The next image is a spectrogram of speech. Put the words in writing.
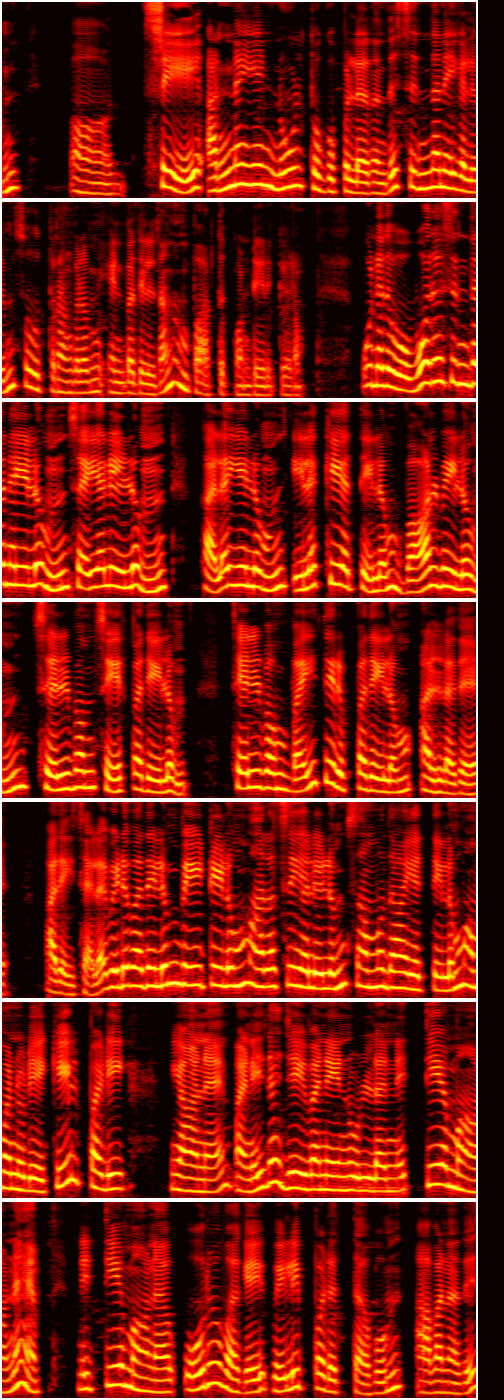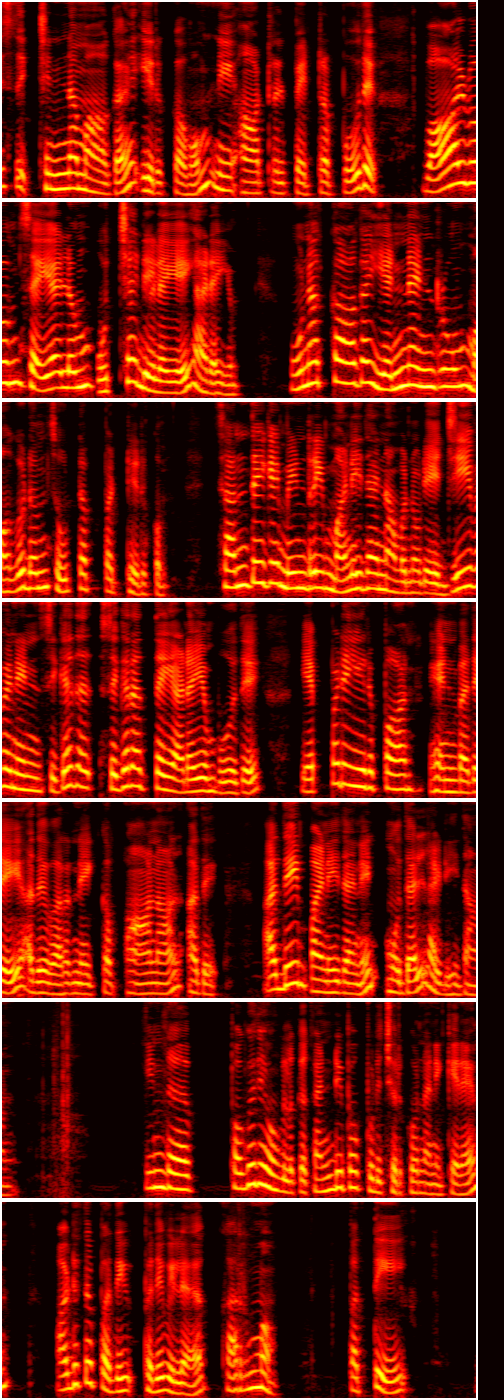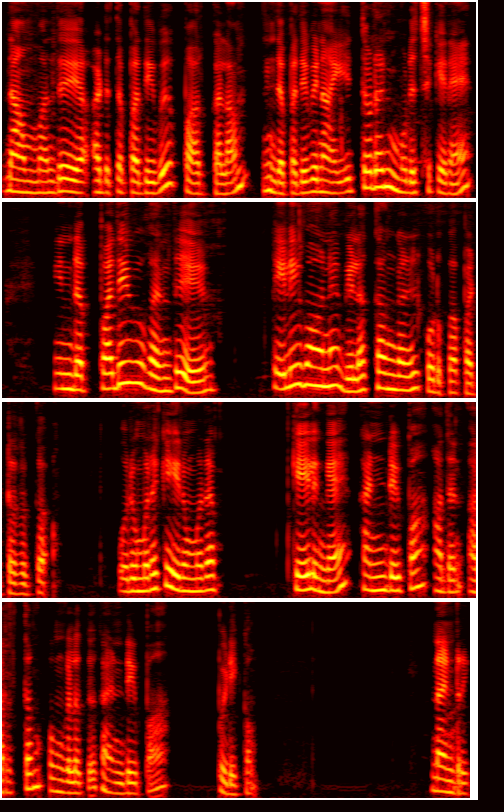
ஸ்ரீ அன்னையின் நூல் தொகுப்பிலிருந்து சிந்தனைகளும் சூத்திரங்களும் என்பதில் தான் நாம் பார்த்து கொண்டிருக்கிறோம். உனது ஒவ்வொரு சிந்தனையிலும் செயலிலும் கலையிலும் இலக்கியத்திலும் வாழ்விலும் செல்வம் சேர்ப்பதிலும் செல்வம் வைத்திருப்பதிலும் அல்லது அதை செலவிடுவதிலும் வீட்டிலும் அரசியலிலும் சமுதாயத்திலும் அவனுடைய கீழ்ப்படியான மனித ஜீவனின் உள்ள நித்தியமான நித்தியமான ஒரு வகை வெளிப்படுத்தவும் அவனது சின்னமாக இருக்கவும் நீ ஆற்றல் பெற்ற போது வாழ்வும் செயலும் உச்ச நிலையை அடையும். உனக்காக என்னென்றும் மகுடம் சூட்டப்பட்டிருக்கும். சந்தேகமின்றி மனிதன் அவனுடைய ஜீவனின் சிகர சிகரத்தை அடையும் போது எப்படி இருப்பான் என்பதை அது வர்ணிக்கும். ஆனால் அது அதி மனிதனின் முதல் அடிதான். இந்த பகுதி உங்களுக்கு கண்டிப்பாக பிடிச்சிருக்கும்னு நினைக்கிறேன். அடுத்த பதி பதிவில் கர்மம் பற்றி நாம் வந்து அடுத்த பதிவு பார்க்கலாம். இந்த பதிவை நான் இத்துடன் முடிச்சுக்கிறேன். இந்த பதிவு வந்து தெளிவான விளக்கங்கள் கொடுக்கப்பட்டிருக்கு. ஒரு முறைக்கு இருமுறை கேளுங்க. கண்டிப்பாக அதன் அர்த்தம் உங்களுக்கு கண்டிப்பாக பிடிக்கும். நன்றி.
